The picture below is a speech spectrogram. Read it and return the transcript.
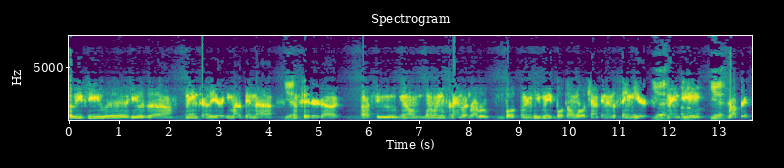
believe he was he was uh, named trainer of the year. He might have been uh, Yeah. considered uh, a few, you know, when, when Fernando and Robert both. I mean, he made both of them world champion in the same year, Yeah, '98. Yeah. Robert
